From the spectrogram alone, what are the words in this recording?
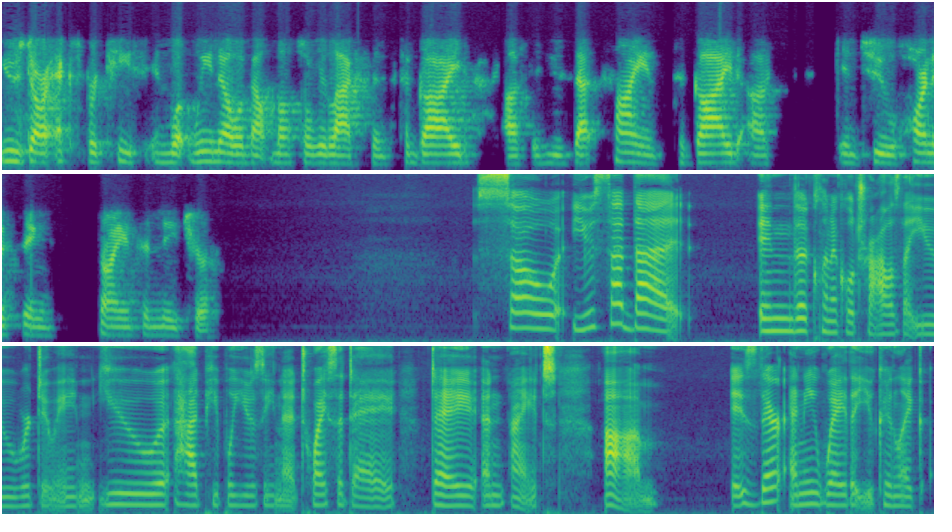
used our expertise in what we know about muscle relaxants to guide us and use that science to guide us into harnessing science and nature. So you said that in the clinical trials that you were doing, you had people using it twice a day, day and night. Um, is there any way that you can like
